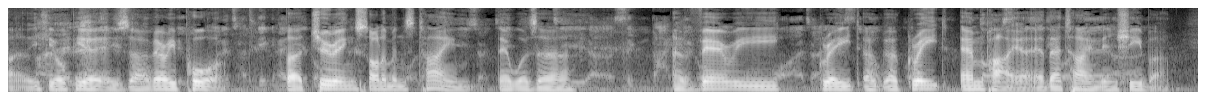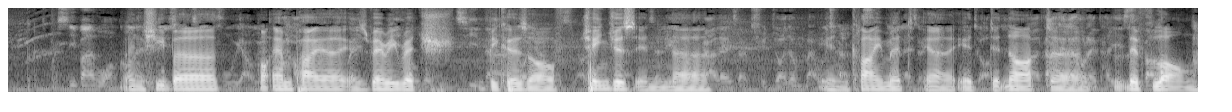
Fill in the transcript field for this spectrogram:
uh, Ethiopia is uh, very poor, but during Solomon's time there was a a very great a, a great empire at that time in Sheba. And Sheba empire is very rich because of changes in uh, in climate. Uh, it did not uh, live long.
